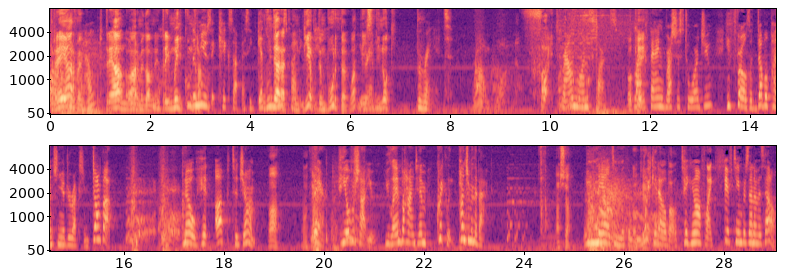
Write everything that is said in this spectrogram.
Trei arme. Out Trei a- for your arme, doamne. blood. Trei mâini. Cum The music kicks up as he gets Unde into his arată? În fighting piept, stance. în burtă? What? You Iese ready? din ochi. Bring it. Round one. Fight. Round one starts. Okay. Black Fang rushes towards you. He throws a double punch in your direction. Jump up! No, hit up to jump. Ah, ok. There. He overshot you. You land behind him. Quickly, punch him in the back. Așa. You nailed him with a Okay. wicked elbow, taking off like 15% of his health.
